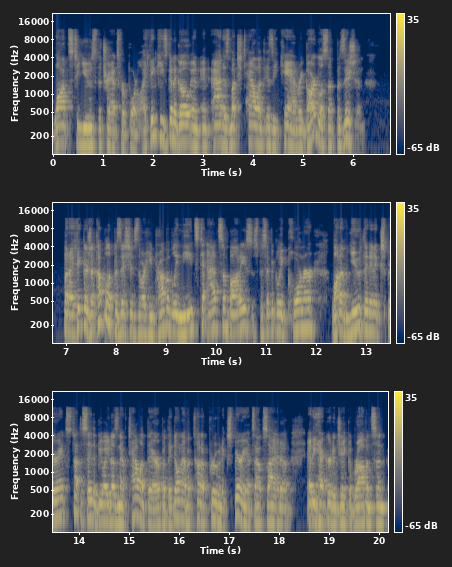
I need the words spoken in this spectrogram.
wants to use the transfer portal. I think he's going to go and, and add as much talent as he can, regardless of position. But I think there's a couple of positions where he probably needs to add some bodies, specifically corner, a lot of youth and inexperience. It's not to say that BYU doesn't have talent there, but they don't have a ton of proven experience outside of Eddie Heckard and Jacob Robinson.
